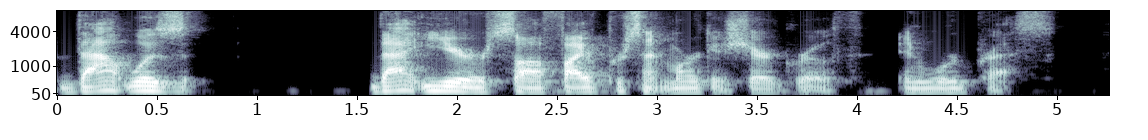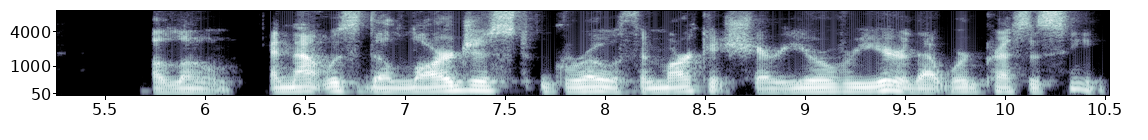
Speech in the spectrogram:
that was that year saw 5% market share growth in WordPress alone. And that was the largest growth in market share year over year that WordPress has seen.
